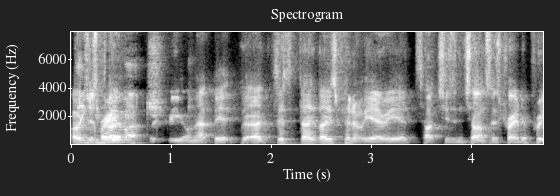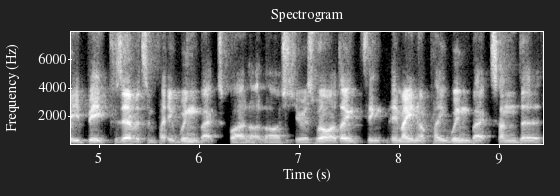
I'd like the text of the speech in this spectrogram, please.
I'll Thank just you very very much. quickly on that bit. Uh, just th- those penalty area touches and chances created are pretty big because Everton played wing backs quite a lot last year as well. I don't think they may not play wing backs under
